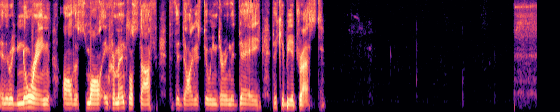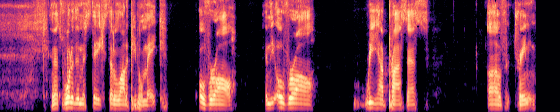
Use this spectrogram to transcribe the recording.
and they're ignoring all the small incremental stuff that the dog is doing during the day that can be addressed. And that's one of the mistakes that a lot of people make overall in the overall rehab process of training.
